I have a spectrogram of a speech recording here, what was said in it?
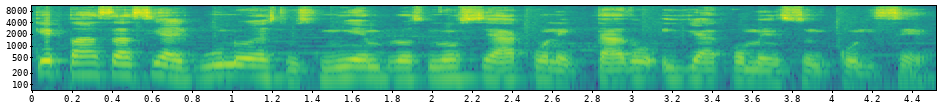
¿Qué pasa si alguno de sus miembros no se ha conectado y ya comenzó el coliseo?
